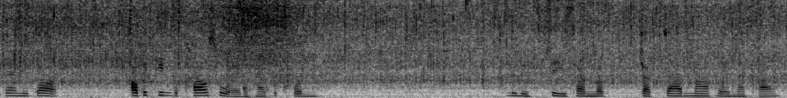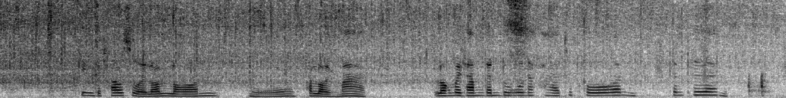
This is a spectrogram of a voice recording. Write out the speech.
แค่นี้ก็ เอาไปกินกับข้าวสวยนะคะทุกคนดูดิสีสันแบบจัดจ้านมากเลยนะคะ กินกับข้าวสวยร้อนๆโหอร่อยมาก ลองไปทำกันดูนะคะทุกคนเพื่อนๆ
